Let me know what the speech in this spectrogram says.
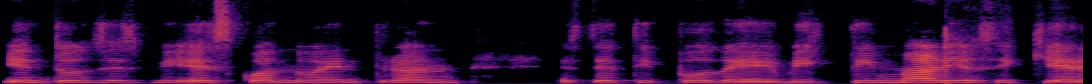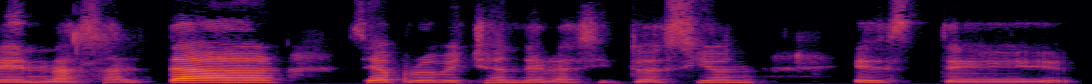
y entonces es cuando entran este tipo de victimarios y quieren asaltar, se aprovechan de la situación, este,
